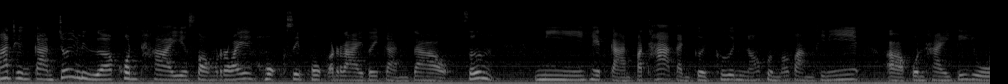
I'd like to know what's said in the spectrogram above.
มาถึงการช่วยเหลือคนไทย 266 รายด้วยกันเจ้า ซึ่ง มีเหตุการณ์ปะทะกันเกิดขึ้นเนาะคุณผู้ฟังทีนี้คนไทยที่อยู่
